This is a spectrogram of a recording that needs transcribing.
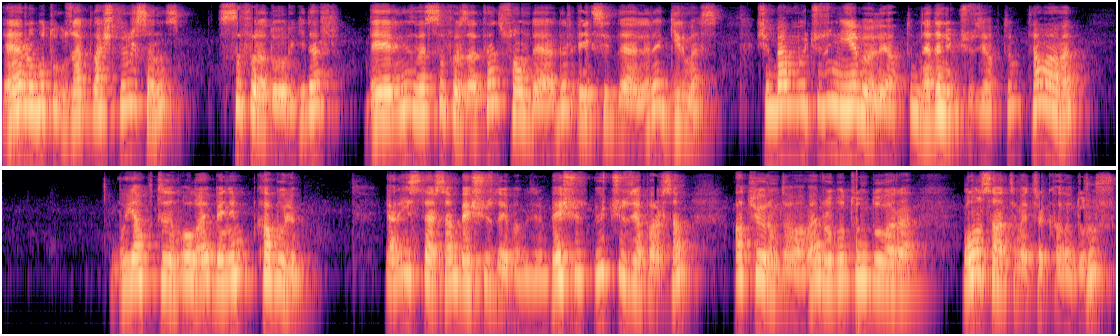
Eğer robotu uzaklaştırırsanız sıfıra doğru gider. Değeriniz ve sıfır zaten son değerdir. Eksi değerlere girmez. Şimdi ben bu 300'ü niye böyle yaptım? Neden 300 yaptım? Tamamen bu yaptığım olay benim kabulüm. Yani istersem 500 de yapabilirim. 500, 300 yaparsam atıyorum tamamen robotun duvara 10 santimetre kala durur.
